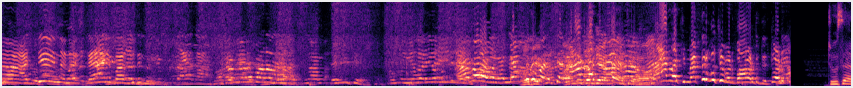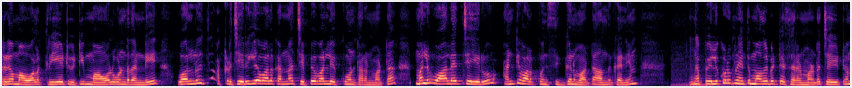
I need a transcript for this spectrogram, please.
ఆ, అది నా శ్రావణి బాగా కుదిరింది. ఓకే అన్ని కొంచెం వెనక్కి వచ్చారా? చూసారుగా మా వాళ్ళ క్రియేటివిటీ మామూలుగా ఉండదండి. వాళ్ళు అక్కడ చెరిగే వాళ్ళకన్నా చెప్పే వాళ్ళు ఎక్కువ ఉంటారనమాట మళ్ళీ వాళ్ళైతే చేయరు. అంటే వాళ్ళకి కొంచెం సిగ్గు అనమాట అందుకని ఇంకా పెళ్ళికొడుకుని అయితే మొదలు పెట్టేశారనమాట చేయటం.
